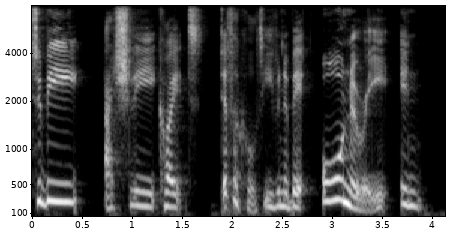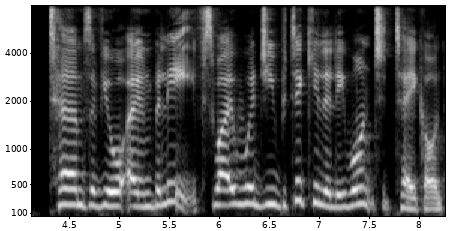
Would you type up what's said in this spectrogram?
to be actually quite difficult, even a bit ornery in terms of your own beliefs? Why would you particularly want to take on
